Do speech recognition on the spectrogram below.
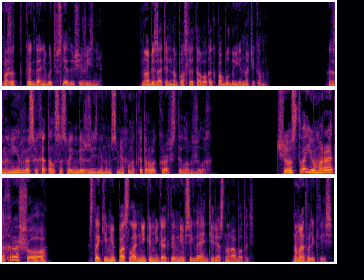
Может, когда-нибудь в следующей жизни. Но обязательно после того, как побуду енотиком. Знамир расхохотался своим безжизненным смехом, от которого кровь стыла в жилах. «Чувство юмора — это хорошо. С такими посланниками, как ты, мне всегда интересно работать. Но мы отвлеклись.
